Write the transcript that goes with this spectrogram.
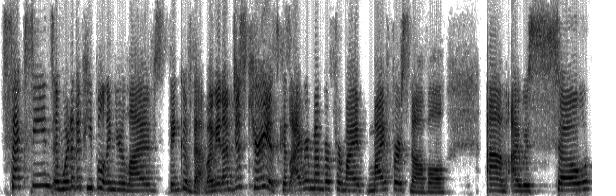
sex scenes and what do the people in your lives think of them? I mean, I'm just curious because I remember for my my first novel, um, I was so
